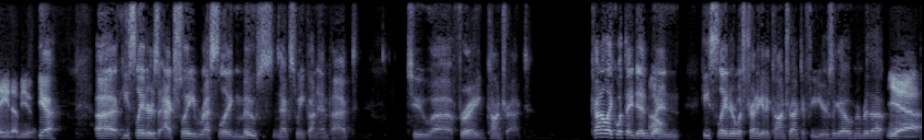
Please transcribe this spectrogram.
AEW. yeah. Uh Heath Slater's actually wrestling Moose next week on Impact to uh for a contract. Kind of like what they did Oh. when Heath Slater was trying to get a contract a few years ago. Remember that? Yeah,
